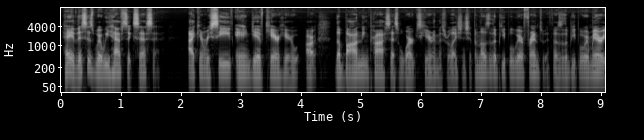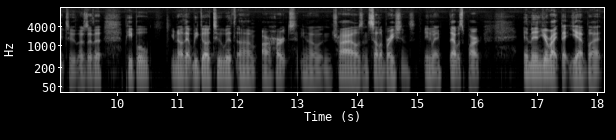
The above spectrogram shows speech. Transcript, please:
Hey, this is where we have success at. I can receive and give care here. Our the bonding process works here in this relationship, and those are the people we're friends with. Those are the people we're married to. Those are the people you know that we go to with um, our hurts, you know, and trials and celebrations. Anyway, that was part. And then you're right that yeah, but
